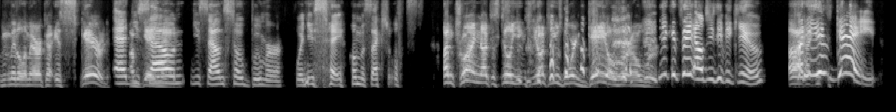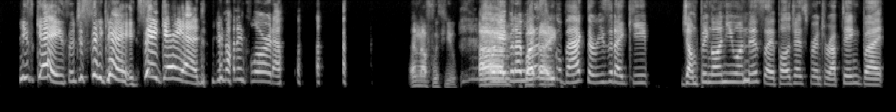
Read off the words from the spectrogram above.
middle America is scared. And you sound men. you sound so boomer when you say homosexuals. I'm trying not to still you, you not to use the word gay over and over. You can say LGBTQ, uh, but he is gay. He's gay, so just say gay. Say gay, Ed. You're not in Florida. Enough with you. Um, okay, but I want to circle back. The reason I keep jumping on you on this, I apologize for interrupting, but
